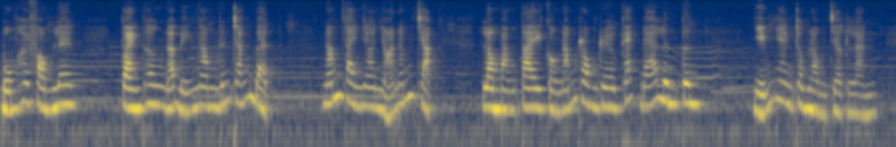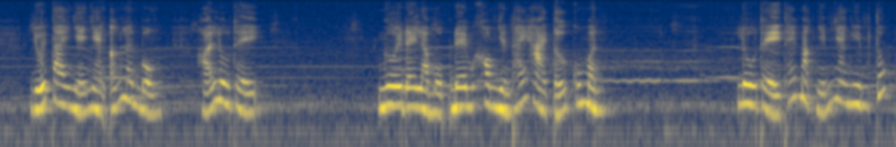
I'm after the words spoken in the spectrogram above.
bụng hơi phồng lên, toàn thân đã bị ngâm đến trắng bệch nắm tay nho nhỏ nắm chặt, lòng bàn tay còn nắm rong rêu các đá linh tinh. Nhiễm nhan trong lòng chợt lạnh, duỗi tay nhẹ nhàng ấn lên bụng, hỏi lưu thị, ngươi đây là một đêm không nhìn thấy hài tử của mình? Lưu thị thấy mặt nhiễm nhan nghiêm túc,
